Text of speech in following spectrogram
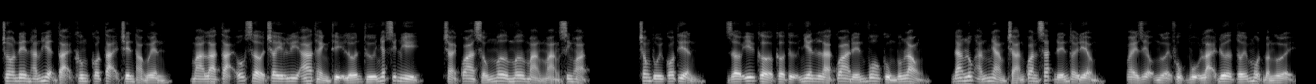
Cho nên hắn hiện tại không có tại trên thảo nguyên, mà là tại ốc sở chây lia thành thị lớn thứ nhất sydney, trải qua sống mơ mơ màng màng sinh hoạt. Trong túi có tiền, giờ y cờ cờ tự nhiên là qua đến vô cùng buông lỏng, đang lúc hắn nhàm chán quan sát đến thời điểm, quầy rượu người phục vụ lại đưa tới một đoàn người,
